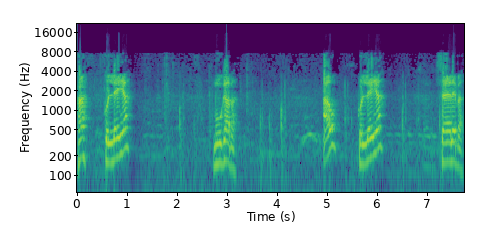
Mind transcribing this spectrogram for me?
ها كلية موجبة. أو كلية سالبة.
